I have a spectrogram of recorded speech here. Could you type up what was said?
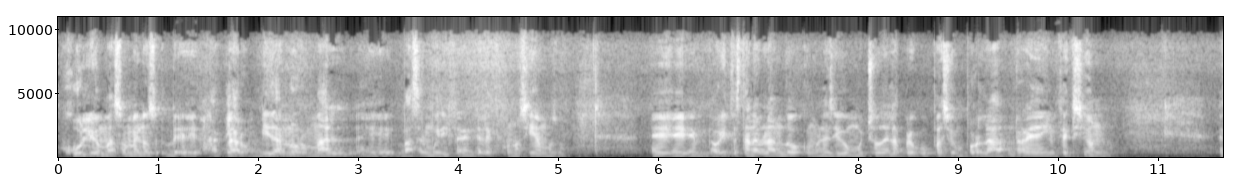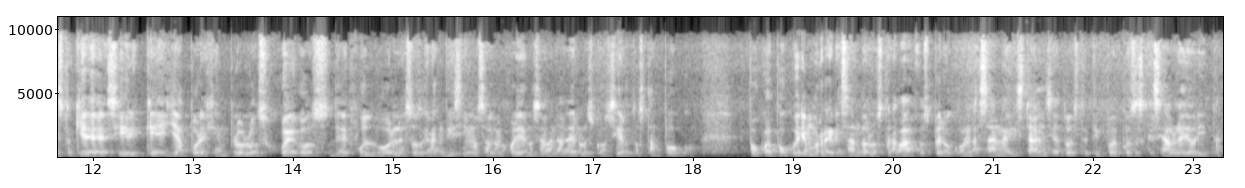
Julio más o menos eh, aclaro vida normal eh, va a ser muy diferente a la que conocíamos eh, ahorita están hablando como les digo mucho de la preocupación por la reinfección esto quiere decir que ya, por ejemplo, los juegos de fútbol, esos grandísimos, a lo mejor ya no se van a ver, los conciertos tampoco. Poco a poco iremos regresando a los trabajos, pero con la sana distancia, todo este tipo de cosas que se habla ahí ahorita.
